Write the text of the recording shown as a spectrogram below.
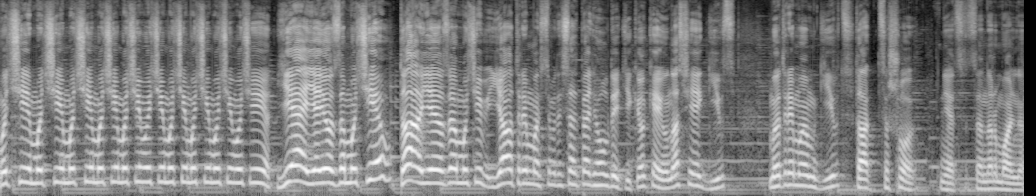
Мочи, мочи, мочи, мочи, мочи, мочи, мочи, мочи, мочи, мочи. Є, я його замочив? Так, я його замочив. Я отримав 75 голди тільки. Окей, у нас ще є гіфтс. Ми отримаємо гіфт. Так, це що? Ні, це, це нормально.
